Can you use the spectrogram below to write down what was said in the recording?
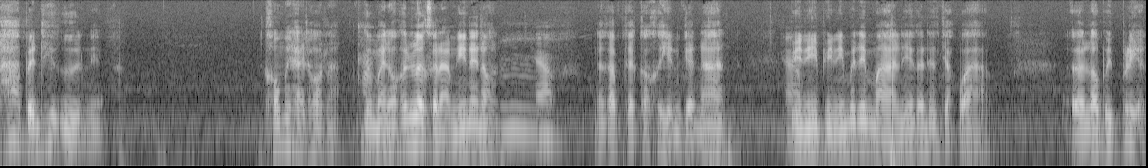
ถ้าเป็นที่อื่นเนี่ย เขาไม่ถ่ายทอดละค่ะคือหมายถึงว่าเขาเลือกสนามนี้แน่นอนอืมครับนะครับ แต่ก็เห็นแก่น่านครับปีนี้ปีนี้ไม่ได้มาเนี่ยก็เนื่องจากว่าเออเราไปเปลี่ยน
